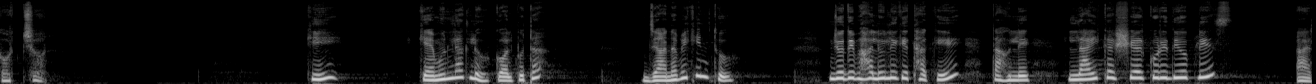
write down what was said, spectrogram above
গর্জন। কি? কেমন লাগল গল্পটা? জানাবে কিন্তু। যদি ভালো লেগে থাকে, তাহলে লাইক আর শেয়ার করে দিও প্লিজ। আর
